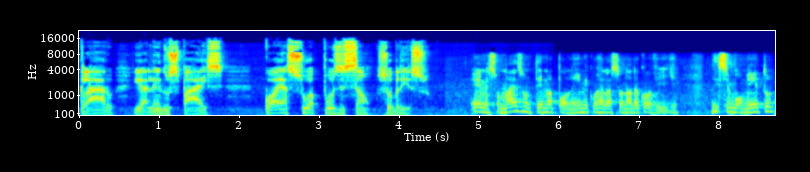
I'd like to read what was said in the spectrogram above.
claro, e além dos pais. Qual é a sua posição sobre isso? Emerson, mais um tema polêmico relacionado à Covid. Nesse momento,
